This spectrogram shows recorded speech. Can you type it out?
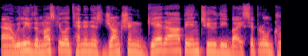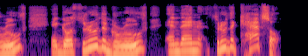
uh, we leave the musculotendinous junction, get up into the bicipital groove. It goes through the groove and then through the capsule.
